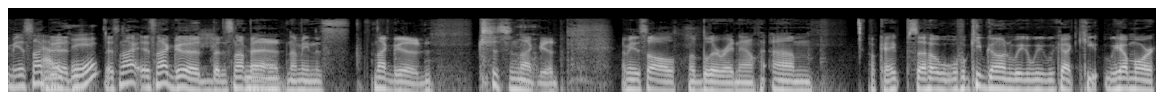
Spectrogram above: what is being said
mean, it's not good. it? It's not. It's not good, but it's not bad. I mean, it's it's not good. It's not good. I mean, it's all a blur right now. Um, okay, so we'll keep going. We we, we got cute, we got more,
